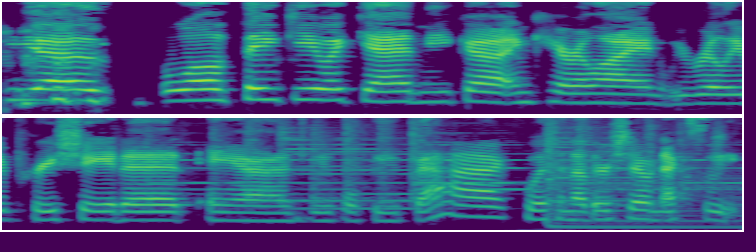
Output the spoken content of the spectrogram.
yes. Well, thank you again, Nneka and Caroline. We really appreciate it. And we will be back with another show next week.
